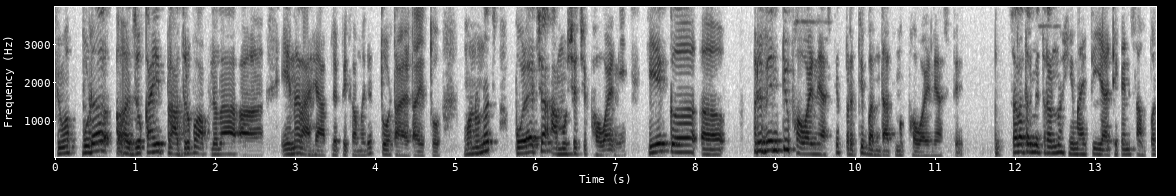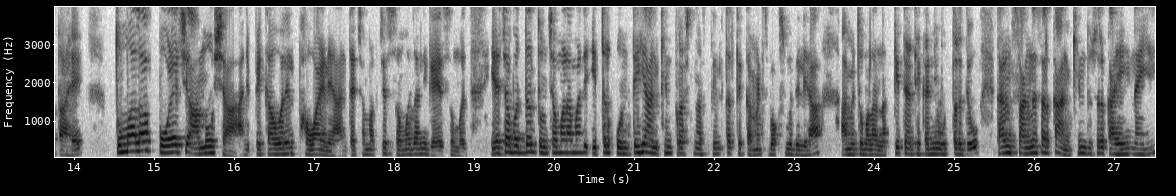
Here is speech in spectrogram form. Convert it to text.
किंवा पुढं जो काही प्रादुर्भाव आपल्याला येणार आहे आपल्या पिकामध्ये तो टाळता येतो. म्हणूनच पोळ्याच्या आमोशाची फवारणी ही एक प्रिव्हेंटिव्ह फवारणी असते प्रतिबंधात्मक फवारणी असते. चला तर मित्रांनो ही माहिती या ठिकाणी संपत आहे. तुम्हाला पोळ्याची आमोशा आणि पिकावरील फवारण्या आणि त्याच्या मागचे समज आणि गैरसमज याच्याबद्दल तुमच्या मनामध्ये इतर कोणतेही आणखीन प्रश्न असतील तर ते कमेंट्स बॉक्समध्ये लिहा. आम्ही तुम्हाला नक्की त्या ठिकाणी उत्तर देऊ. कारण सांगण्यासारखं आणखीन दुसरं काहीही नाही.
